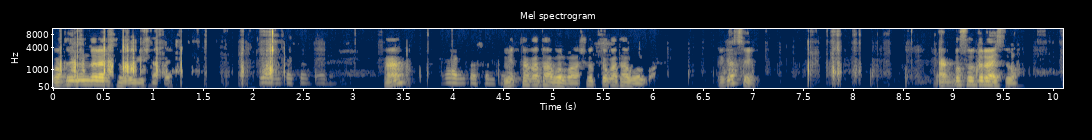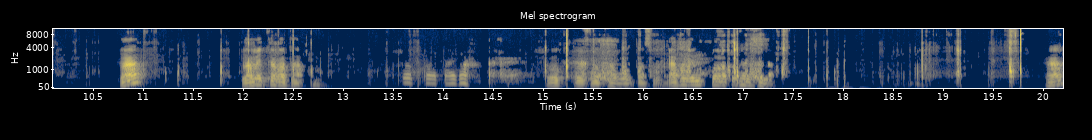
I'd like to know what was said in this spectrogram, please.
কতদিন ধরে আইছো রোগীর সাথে? হ্যাঁ? মিথ্যা কথা বলবা না সত্য কথা বলবা। ঠিক আছে? এক বছর ধরে আইছো? হ্যাঁ? না মিথ্যা কথা? সত্য কথা বলতেছো। এতদিন তোমরা কোথায় ছিল? হ্যাঁ?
